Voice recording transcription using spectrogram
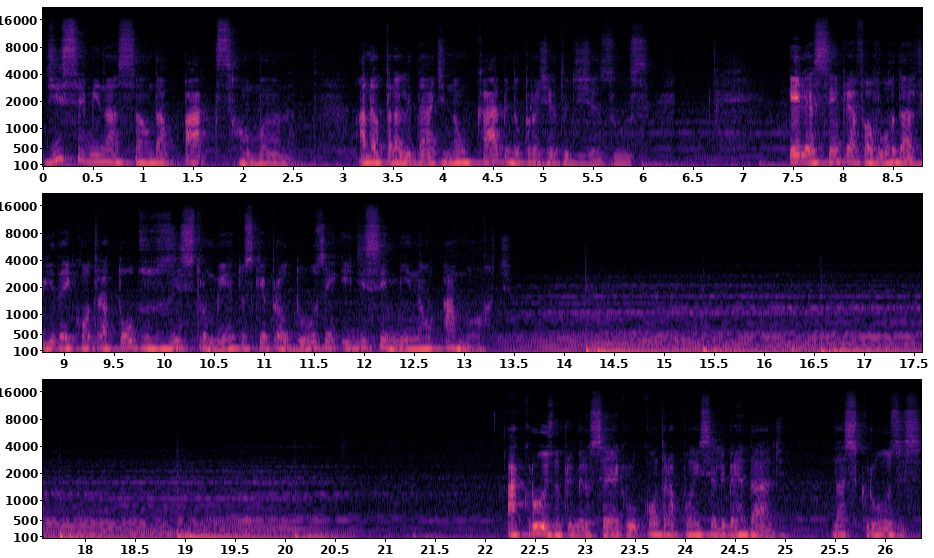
disseminação da Pax Romana. A neutralidade não cabe no projeto de Jesus. Ele é sempre a favor da vida e contra todos os instrumentos que produzem e disseminam a morte. A cruz, no primeiro século, contrapõe-se à liberdade. Nas cruzes,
